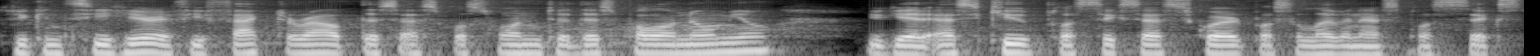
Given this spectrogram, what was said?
As you can see here, if you factor out this s plus 1 to this polynomial, you get s cubed plus 6s squared plus 11s plus 6.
